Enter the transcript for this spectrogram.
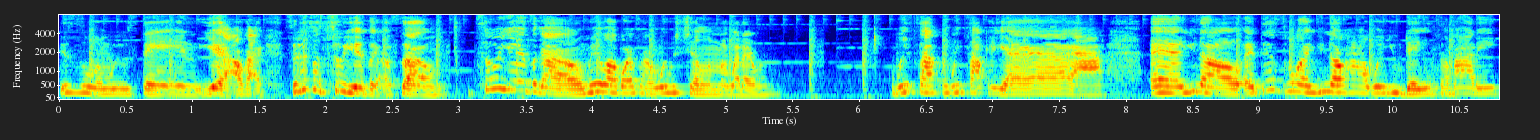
this is when we was staying yeah, okay. So this was two years ago. So two years ago, me and my boyfriend, we was chilling or whatever. We talking, we talking, yeah. And, you know, at this point, you know how when you dating somebody,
